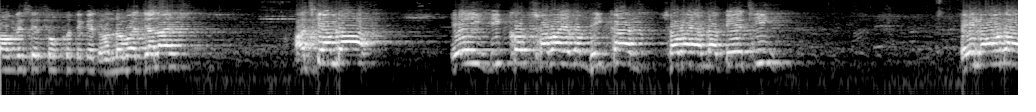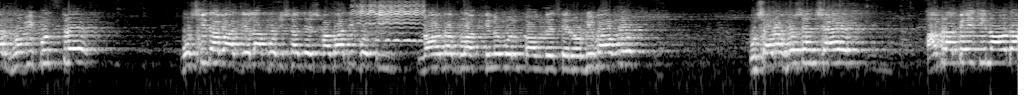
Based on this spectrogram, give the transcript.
কংগ্রেসের পক্ষ থেকে ধন্যবাদ জানাই। আজকে আমরা এই বিক্ষোভ সভা এবং ভিক্ষার সভায় আমরা পেয়েছি। এই নওদার ভূমিপুত্র মুর্শিদাবাদ জেলা পরিষদের সভাধিপতি নওদা ব্লক তৃণমূল কংগ্রেসের অভিভাবক মুশারফ হোসেন সাহেব। আমরা পেয়েছি নওদা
